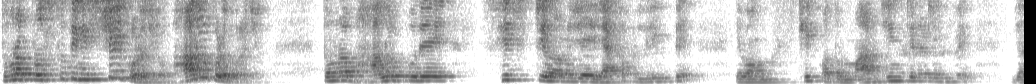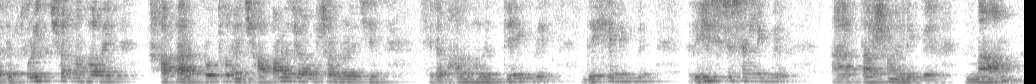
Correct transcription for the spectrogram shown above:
তোমরা প্রস্তুতি নিশ্চয়ই করেছ, ভালো করে করেছ। তোমরা ভালো করে সিস্টেম অনুযায়ী লেখা লিখবে এবং ঠিক মতো মার্জিন টেনে লিখবে, যাতে পরিচ্ছন্নভাবে খাতার প্রথমে ছাপানো যে অংশ রয়েছে, সেটা ভালোভাবে দেখবে, দেখে লিখবে রেজিস্ট্রেশন লিখবে, আর তার সঙ্গে লিখবে নাম,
